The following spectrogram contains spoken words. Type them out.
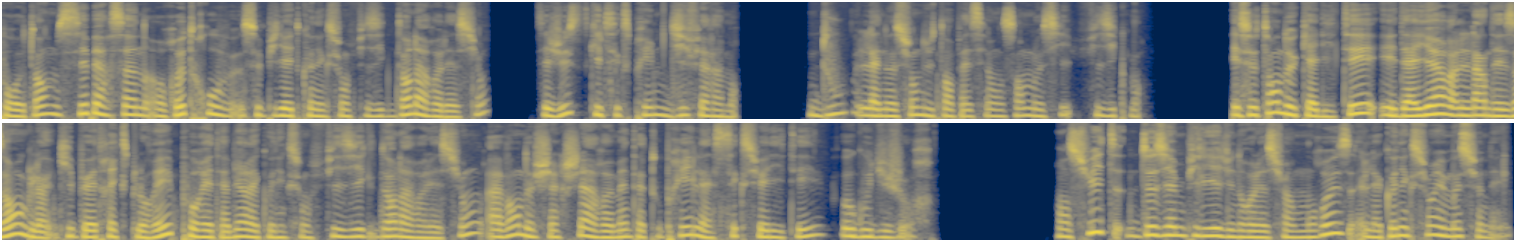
Pour autant, ces personnes retrouvent ce pilier de connexion physique dans la relation, c'est juste qu'ils s'expriment différemment d'où la notion du temps passé ensemble aussi physiquement. Et ce temps de qualité est d'ailleurs l'un des angles qui peut être exploré pour établir la connexion physique dans la relation avant de chercher à remettre à tout prix la sexualité au goût du jour. Ensuite, deuxième pilier d'une relation amoureuse, la connexion émotionnelle.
